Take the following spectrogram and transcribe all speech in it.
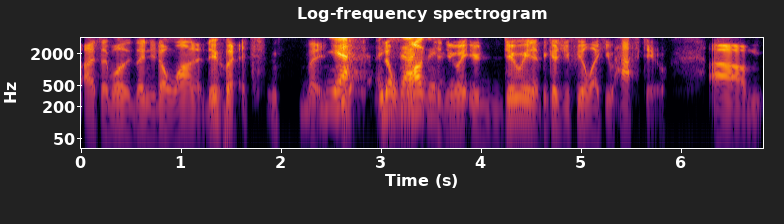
I said, well, then you don't want to do it. like, yeah, you, you don't want to do it. You're doing it because you feel like you have to. Um,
